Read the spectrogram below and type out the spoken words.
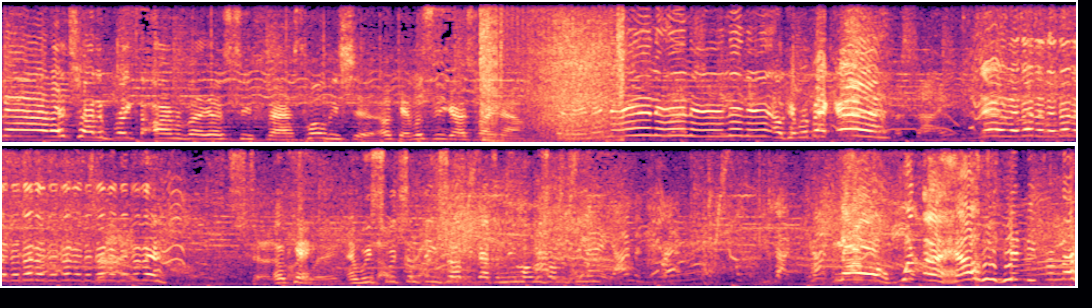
Man, I tried to break the armor, but it was too fast. Holy shit. Okay, we'll see you guys right now. Okay, we're back. Ah! Okay, and we switched some things up. We got some new homies on the team. Hey, I'm impressed. You got guts. No! What the hell? He hit me from there.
